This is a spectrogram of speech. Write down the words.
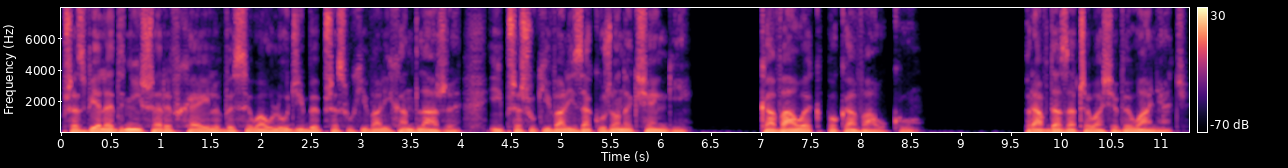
Przez wiele dni szeryf Hale wysyłał ludzi, by przesłuchiwali handlarzy i przeszukiwali zakurzone księgi. Kawałek po kawałku. Prawda zaczęła się wyłaniać.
